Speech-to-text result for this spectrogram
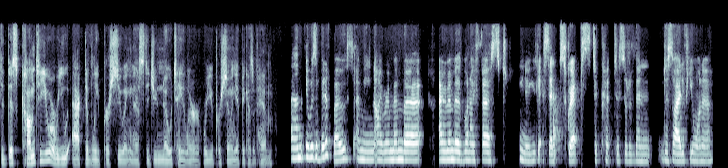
Did this come to you, or were you actively pursuing this? Did you know Taylor? Were you pursuing it because of him? Um, it was a bit of both. I mean, I remember, I remember when I first, you know, you get sent scripts to to sort of then decide if you want to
